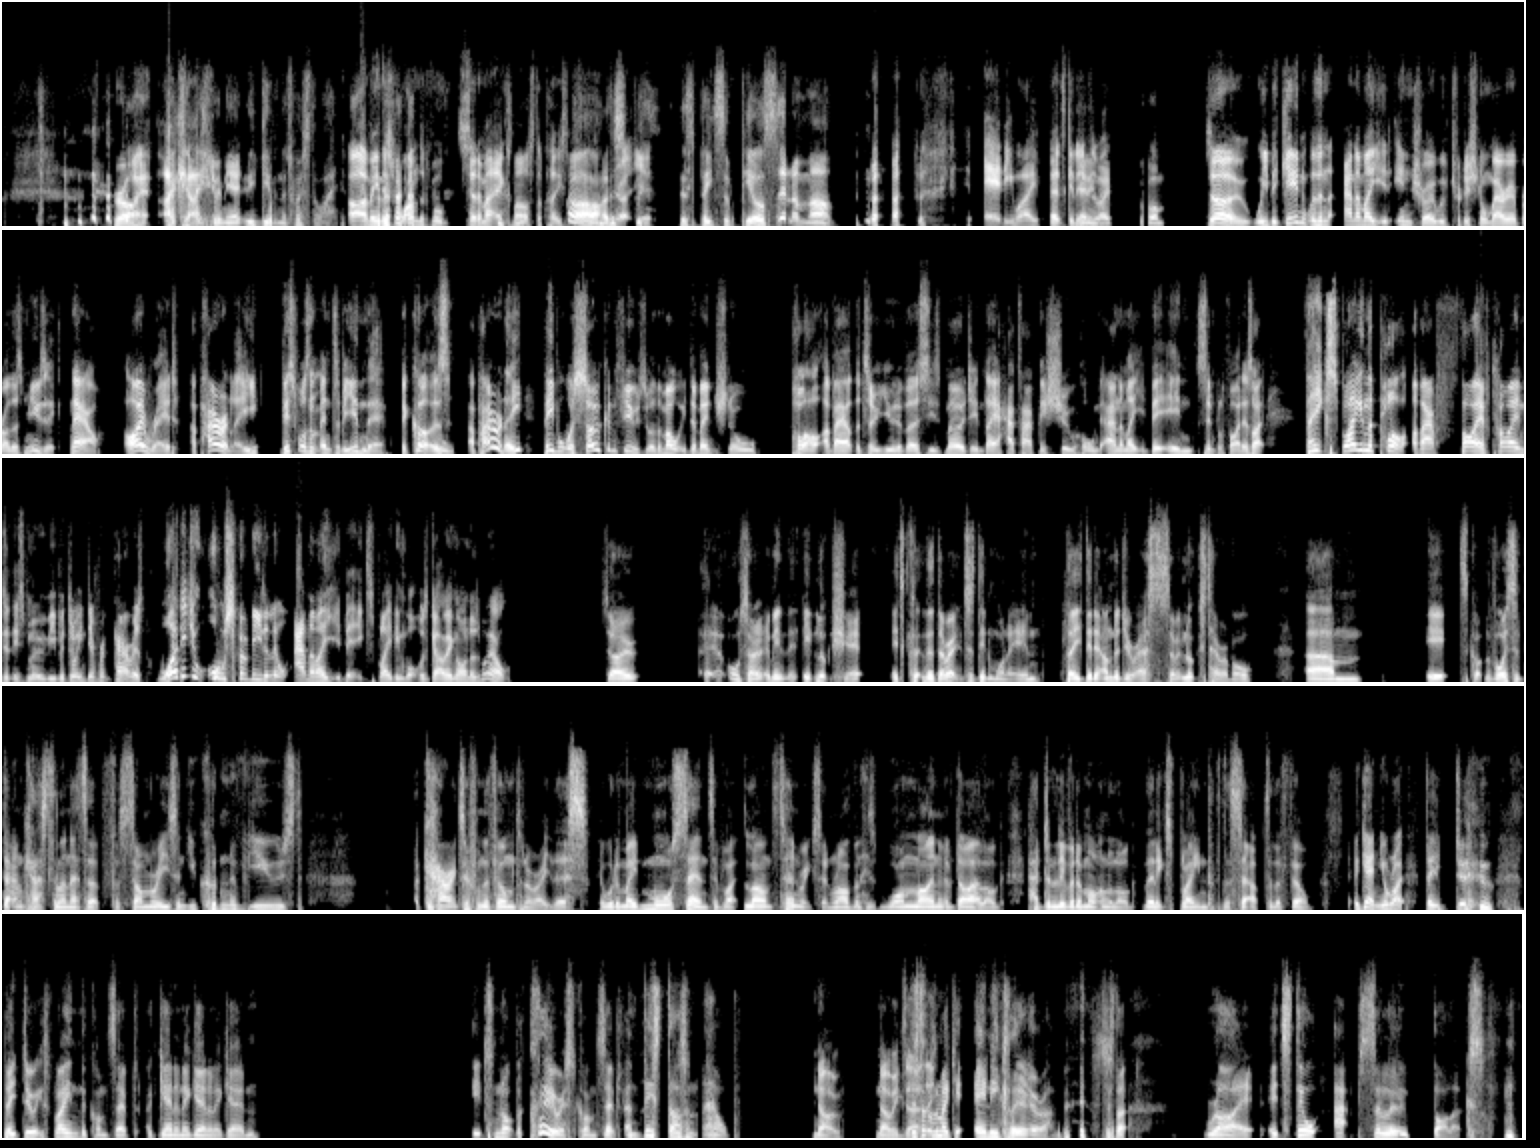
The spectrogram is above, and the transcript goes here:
right. Okay. giving the giving the twist away. Oh, I mean, this wonderful cinematic masterpiece. Oh, Right, yeah. This piece of pure cinema. Anyway, let's get into Anyway, it. go on. So we begin with an animated intro with traditional Mario Brothers music. Now, I read apparently this wasn't meant to be in there because apparently people were so confused with the multi-dimensional plot about the two universes merging, they had to have this shoehorned animated bit in simplified. It's like they explain the plot about five times in this movie between different characters. Why did you also need a little animated bit explaining what was going on as well? So, uh, also, I mean, it, looks shit. It's the directors didn't want it in. They did it under duress, so it looks terrible. Um, it's got the voice of Dan Castellaneta for some reason. You couldn't have used a character from the film to narrate this. It would have made more sense if, like, Lance Henriksen, rather than his one line of dialogue, had delivered a monologue that explained the setup to the film. Again, you're right. They do they do explain the concept again and again and again. It's not the clearest concept, and this doesn't help. No, no, exactly. This doesn't make it any clearer. it's just like, right. It's still absolute bollocks.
